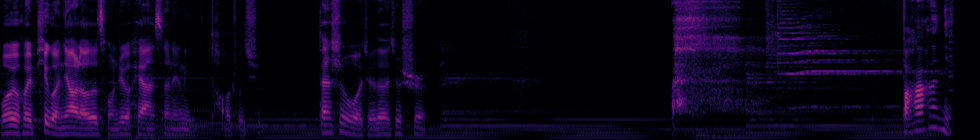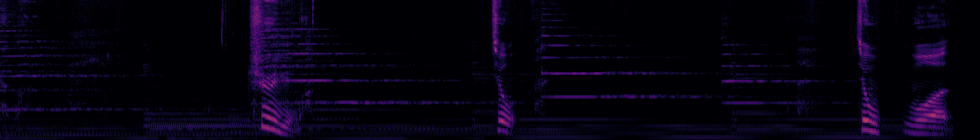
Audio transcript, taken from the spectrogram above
我也会屁滚尿流的从这个黑暗森林里逃出去。但是我觉得就是，八年了，至于吗？就就我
